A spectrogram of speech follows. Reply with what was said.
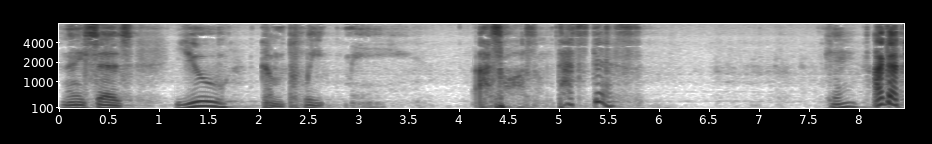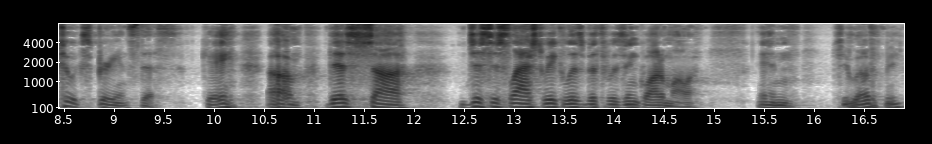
And then he says, You complete me. That's awesome. That's this. Okay? I got to experience this. Okay? Um, this, uh, just this last week, Elizabeth was in Guatemala and she loved me.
